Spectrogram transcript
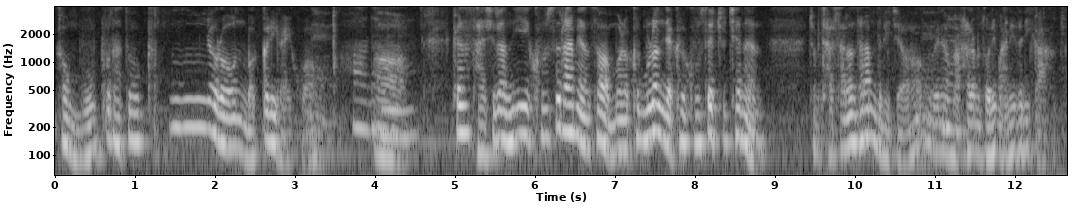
그 무엇보다도 풍요로운 먹거리가 있고 네. 아, 네. 어. 그래서 사실은 이 굿을 하면서 물론 그 물론 이제 그 굿의 주체는 좀 잘 사는 사람들이죠. 네. 왜냐면 네. 하려면 돈이 많이 드니까. 그렇죠.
